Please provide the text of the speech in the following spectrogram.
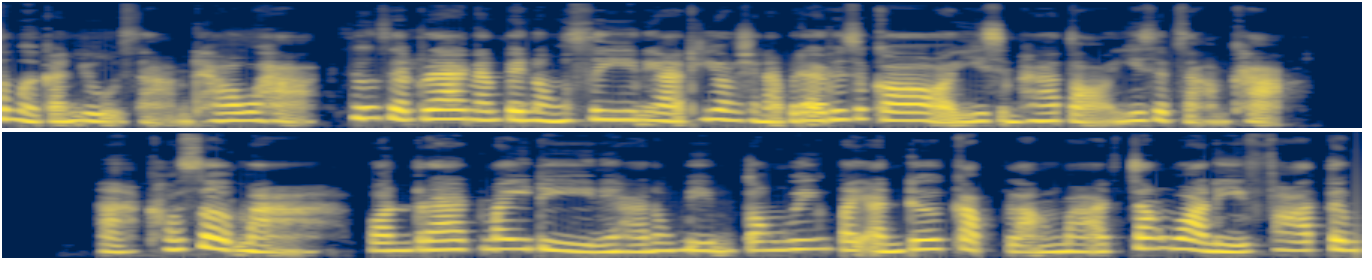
เสมอกันอยู่ 3 เท่าค่ะ ซึ่งเซตแรกนั้นเป็นน้องซี่เนี่ยที่เอาชนะไปได้ด้วยสกอร์25 ต่อ 23 ค่ะ อะเขาเสิร์ฟมาบอลแรกไม่ดีนะคะน้องบีมต้องวิ่งไปอันเดอร์กับหลังมาจังหวะนี้ฟาดเต็ม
